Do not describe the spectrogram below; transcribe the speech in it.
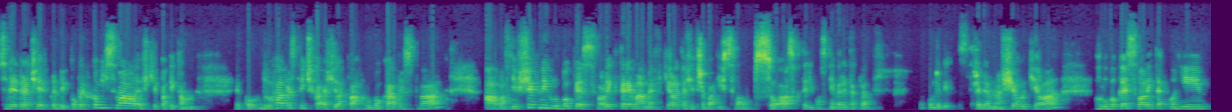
Svěrače je kdyby povrchový sval, ještě pak je tam jako druhá vrstvička, ještě taková hluboká vrstva. A vlastně všechny hluboké svaly, které máme v těle, takže třeba i sval psoas, který vlastně vede takhle jako kdyby středem našeho těla, hluboké svaly, tak oni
